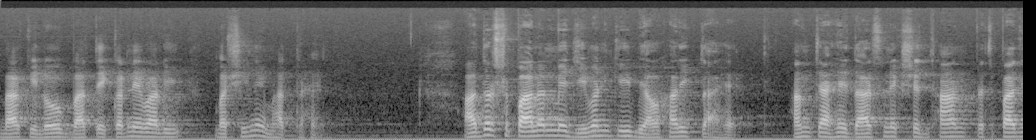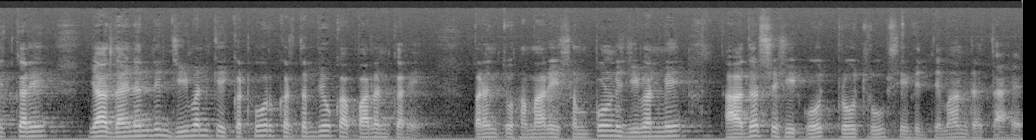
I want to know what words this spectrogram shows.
बाकी लोग बातें करने वाली मशीनें मात्र हैं। आदर्श पालन में जीवन की व्यावहारिकता है। हम चाहे दार्शनिक सिद्धांत प्रतिपादित करें या दैनंदिन जीवन के कठोर कर्तव्यों का पालन करें, परंतु हमारे संपूर्ण जीवन में आदर्श ही ओतप्रोत रूप से विद्यमान रहता है।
